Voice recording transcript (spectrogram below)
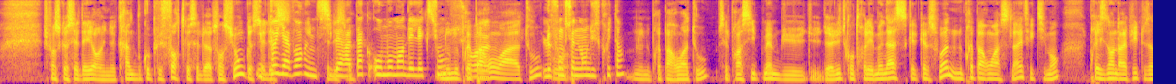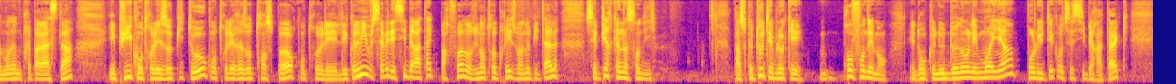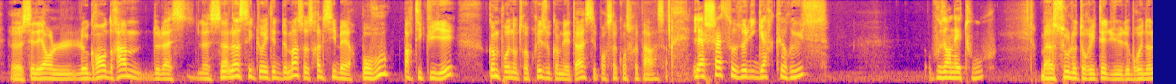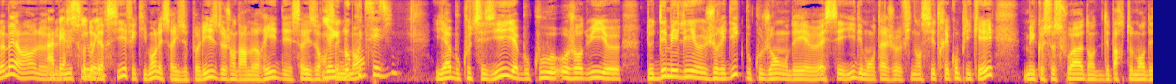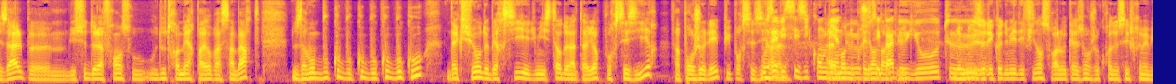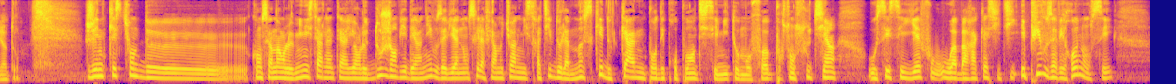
Je pense que c'est d'ailleurs une crainte beaucoup plus forte que celle de l'abstention. Il peut y avoir une cyberattaque au moment de l'élection. Nous nous préparons à tout. Le fonctionnement du scrutin. Nous nous préparons à tout. C'est le principe même du, de la lutte contre les menaces, quelles qu'elles soient. Nous nous préparons à cela, effectivement. Le président de la République nous a demandé de nous préparer à cela. Et puis contre les hôpitaux, contre les réseaux de transport, contre l'économie. Vous savez, les cyberattaques, parfois, dans une entreprise ou un hôpital, c'est pire qu'un incendie. Parce que tout est bloqué profondément. Et donc nous donnons les moyens pour lutter contre ces cyberattaques. Euh, c'est d'ailleurs le grand drame de l'insécurité de demain, ce sera le cyber. Pour vous, particulier, comme pour une entreprise ou comme l'État, c'est pour ça qu'on se prépare à ça. La chasse aux oligarques russes, vous en êtes où? Bah, sous l'autorité de Bruno Le Maire, hein, le, ministre de Bercy, effectivement, les services de police, de gendarmerie, des services de renseignement. Il y a eu beaucoup de saisies il y a beaucoup de saisies, il y a beaucoup aujourd'hui euh, de démêlés euh, juridiques. Beaucoup de gens ont des euh, SCI, des montages financiers très compliqués, mais que ce soit dans le département des Alpes, du sud de la France ou, d'outre-mer, par exemple à Saint-Barth, nous avons beaucoup, beaucoup, beaucoup, beaucoup d'actions de Bercy et du ministère de l'Intérieur pour saisir, enfin pour geler, puis pour saisir. Vous avez saisi combien de, je sais pas, de yachts Le ministre de l'économie et des finances aura l'occasion, je crois, de s'exprimer bientôt. J'ai une question de... concernant le ministère de l'Intérieur. Le 12 janvier dernier, vous aviez annoncé la fermeture administrative de la mosquée de Cannes pour des propos antisémites, homophobes, pour son soutien au CCIF ou à Baraka City. Et puis, vous avez renoncé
